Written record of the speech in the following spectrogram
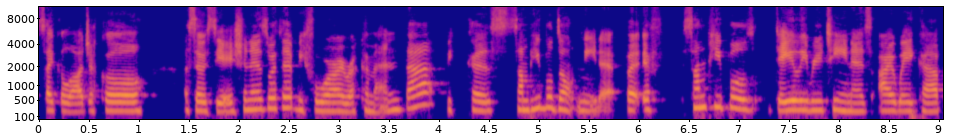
psychological association is with it before I recommend that because some people don't need it. But if some people's daily routine is I wake up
